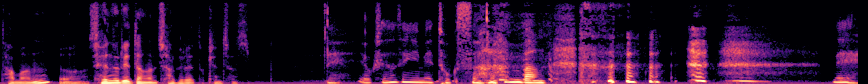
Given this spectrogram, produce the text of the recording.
다만 어, 새누리당은 차별해도 괜찮습니다. 네, 역시 선생님의 독설 한 방. 네.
